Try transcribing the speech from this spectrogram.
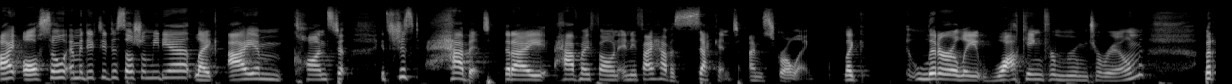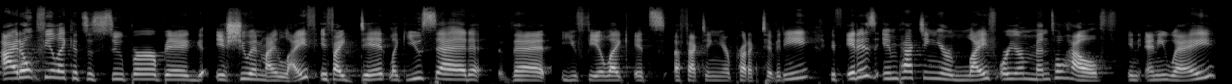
I also am addicted to social media. Like I am constant it's just habit that I have my phone and if I have a second, I'm scrolling. Like literally walking from room to room. But I don't feel like it's a super big issue in my life. If I did, like you said, that you feel like it's affecting your productivity, if it is impacting your life or your mental health in any way,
